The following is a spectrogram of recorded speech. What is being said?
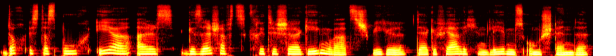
Doch ist das Buch eher als gesellschaftskritischer Gegenwartsspiegel der gefährlichen Lebensumstände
